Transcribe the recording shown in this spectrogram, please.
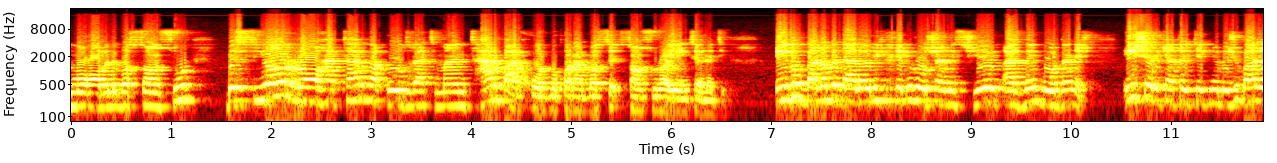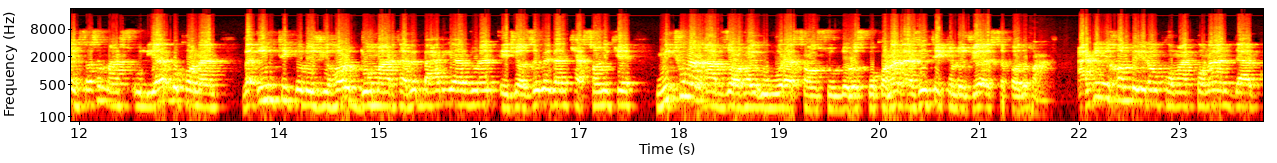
مقابله با سانسور بسیار راحتتر و قدرتمندتر برخورد بکنن با سانسورهای اینترنتی. این رو بنا به دلایلی که خیلی روشن نیست چیه؟ از بین بردنش. این شرکت های تکنولوژی باید احساس مسئولیت بکنن و این تکنولوژی ها رو دو مرتبه برگردونن اجازه بدن کسانی که می‌تونن ابزارهای عبور از سانسور درست بکنن از این تکنولوژی ها استفاده کنن. اگه می‌خوان به ایران کمک کنن در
